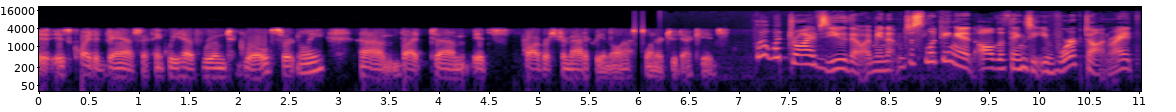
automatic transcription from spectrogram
is quite advanced. I think we have room to grow, certainly, um, but um, it's progressed dramatically in the last one or two decades. What, what drives you, though? I mean, I'm just looking at all the things that you've worked on, right?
